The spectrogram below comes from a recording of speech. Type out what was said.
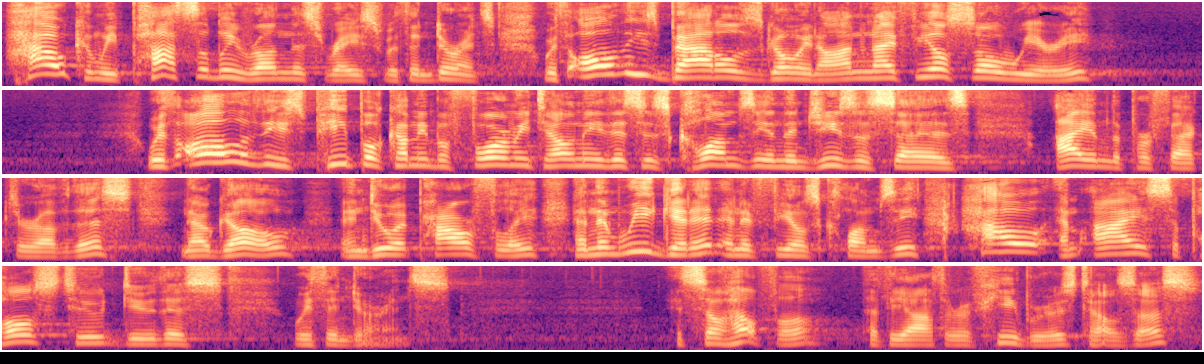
How can we possibly run this race with endurance? With all these battles going on, and I feel so weary with all of these people coming before me telling me this is clumsy, and then Jesus says, I am the perfecter of this. Now go and do it powerfully. And then we get it and it feels clumsy. How am I supposed to do this with endurance? It's so helpful that the author of Hebrews tells us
